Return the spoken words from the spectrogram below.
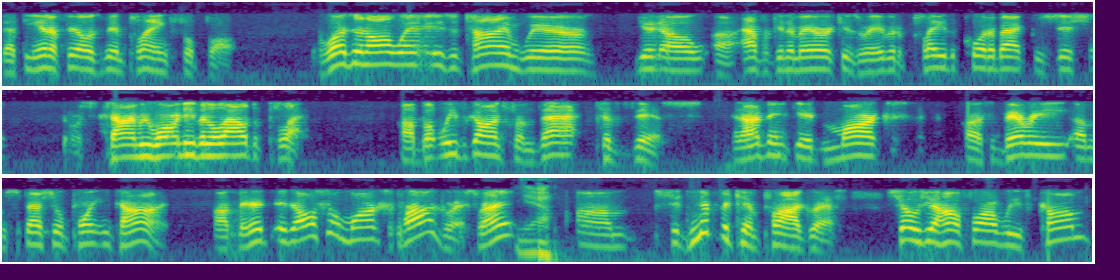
that the NFL has been playing football. It wasn't always a time where you know uh, African Americans were able to play the quarterback position. There was a time we weren't even allowed to play. Uh, but we've gone from that to this, and I think it marks a very um, special point in time. I mean, it, it also marks progress, right? Yeah. Um, significant progress shows you how far we've come,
